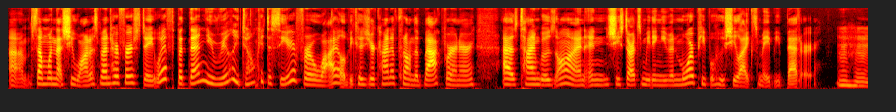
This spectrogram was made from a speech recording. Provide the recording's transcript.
um, someone that she wanted to spend her first date with. But then you really don't get to see her for a while because you're kind of put on the back burner as time goes on and she starts meeting even more people who she likes maybe better. hmm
